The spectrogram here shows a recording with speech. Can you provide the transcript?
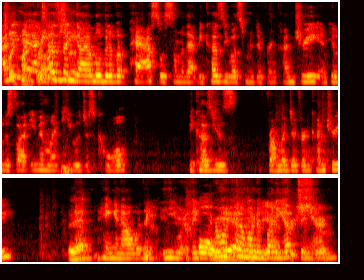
I It's think like my, my ex-husband said. got a little bit of a pass with some of that because he was from a different country, and people just thought even like he was just cool because he was from a different country Yeah. and hanging out with like, he like, Oh, everyone yeah, kind of wanted to buddy for up to sure. him.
